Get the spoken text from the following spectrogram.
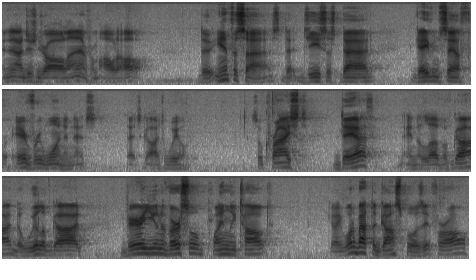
and then I just draw a line from all to all to emphasize that Jesus died, gave himself for everyone, and that's, that's God's will. So Christ's death and the love of God, the will of God, very universal, plainly taught. Okay, what about the gospel? Is it for all?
